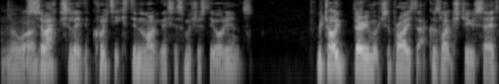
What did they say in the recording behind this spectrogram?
No way. So actually, the critics didn't like this as much as the audience, which I very much surprised at because, like Stu said,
